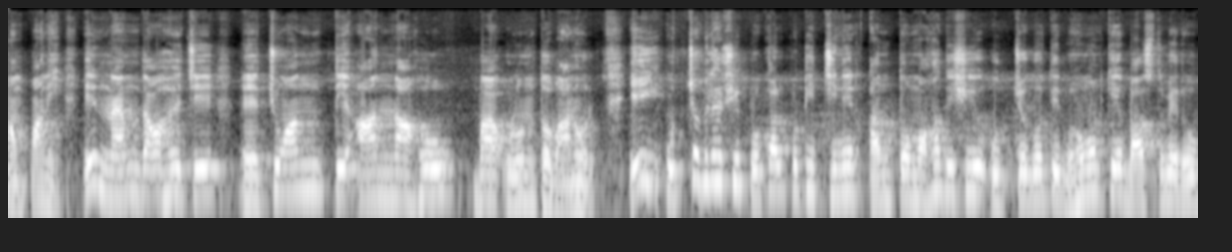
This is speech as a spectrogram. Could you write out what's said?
company এর নাম দেওয়া হয়েছে চুয়ান তিয়ানাহ বা উলন্ত বানর। এই উচ্চবিলাসী প্রকল্পটি চীনের আন্তঃমহাদেশীয় উচ্চগতির ভ্রমণকে বাস্তবে রূপ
